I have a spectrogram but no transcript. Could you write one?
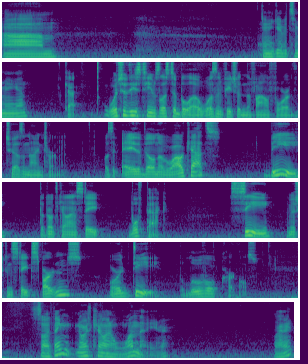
Um. Can you give it to me again? Okay. Which of these teams listed below wasn't featured in the Final Four of the 2009 tournament? Was it A, the Villanova Wildcats, B, the North Carolina State Wolfpack, C, the Michigan State Spartans, or D, the Louisville Cardinals. So I think North Carolina won that year, right?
